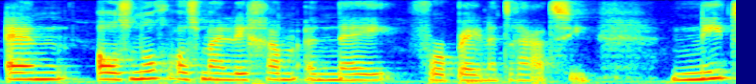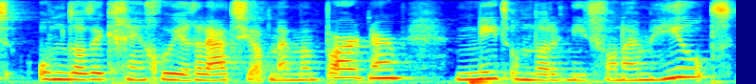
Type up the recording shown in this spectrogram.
En alsnog was mijn lichaam een nee voor penetratie. Niet omdat ik geen goede relatie had met mijn partner, niet omdat ik niet van hem hield,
